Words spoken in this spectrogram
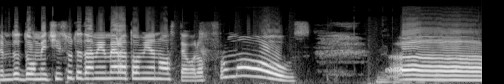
Îmi dă 2500, dar mie mi-a arată 1900 acolo. Frumos! Uh,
